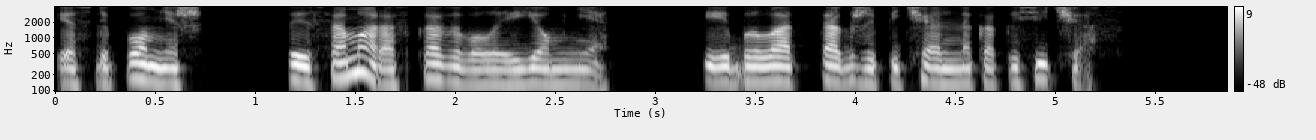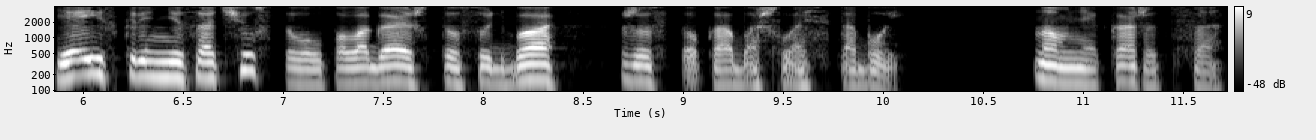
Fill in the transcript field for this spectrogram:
«Если помнишь, ты сама рассказывала ее мне, и была так же печальна, как и сейчас. Я искренне сочувствовал, полагая, что судьба жестоко обошлась с тобой. Но мне кажется,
